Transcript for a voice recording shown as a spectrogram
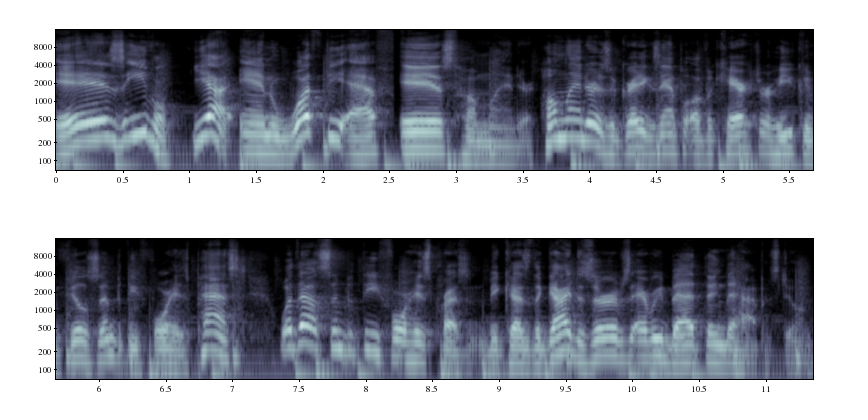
is evil. Yeah, and what the F is Homelander? Homelander is a great example of a character who you can feel sympathy for his past without sympathy for his present because the guy deserves every bad thing that happens to him.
